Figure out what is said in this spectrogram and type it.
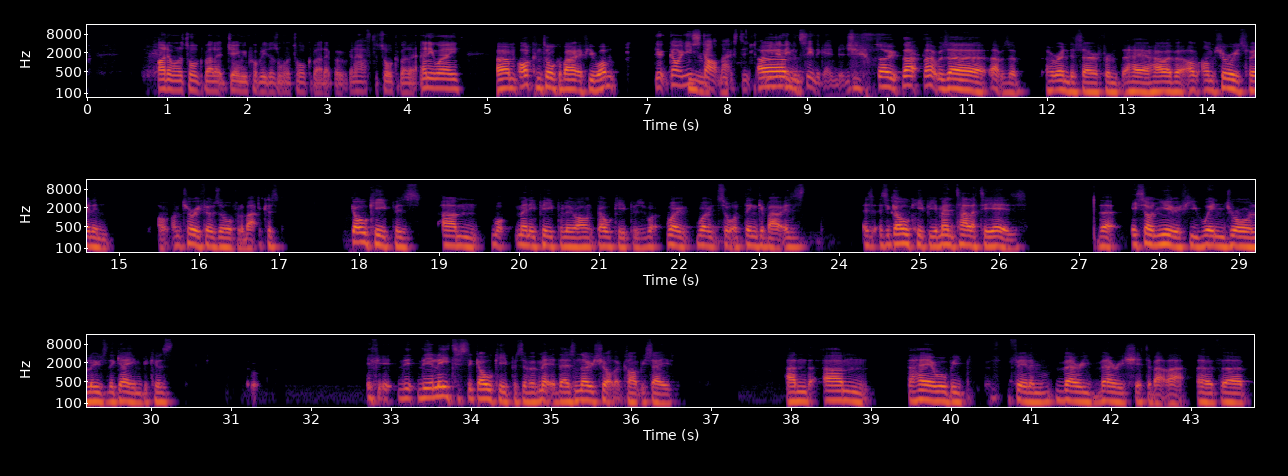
I don't want to talk about it. Jamie probably doesn't want to talk about it, but we're going to have to talk about it anyway. um, I can talk about it if you want. Go- on, you Hmm. start, Max. Did, you didn't even Um, see the game, did you? So that that was a that was a horrendous error from De Gea. However, I'm, I'm sure he's feeling, I'm- I'm sure he feels awful about it because goalkeepers, um, what many people who aren't goalkeepers won't won't sort of think about is, as, as a goalkeeper, your mentality is that it's on you if you win, draw, or lose the game because. If the, the elitist of goalkeepers have admitted there's no shot that can't be saved, and um, De Gea will be feeling very, very shit about that. Uh, the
